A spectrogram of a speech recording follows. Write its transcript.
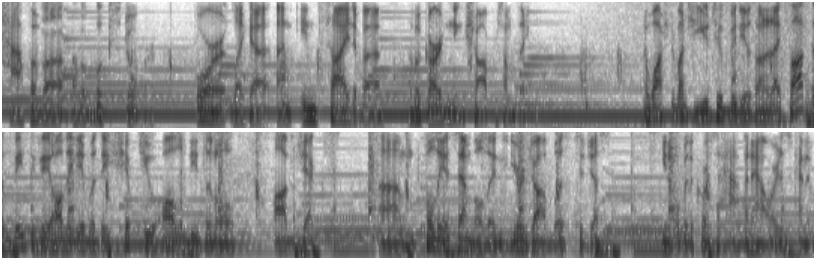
half of a, of a bookstore. or like a an inside of a of a gardening shop or something. I watched a bunch of YouTube videos on it. I thought that basically all they did was they shipped you all of these little objects um, fully assembled, and your job was to just, you know, over the course of half an hour, just kind of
